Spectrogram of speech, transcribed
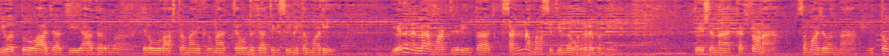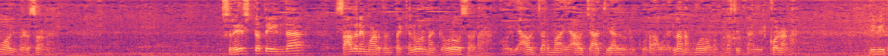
ಇವತ್ತು ಆ ಜಾತಿ, ಆ ಧರ್ಮ, ಕೆಲವು ರಾಷ್ಟ್ರ ನಾಯಕರನ್ನ ಕೆಲವೊಂದು ಜಾತಿಗೆ ಸೀಮಿತ ಮಾಡಿ ಏನೇನೆಲ್ಲ ಮಾಡ್ತಿದ್ದೀರಿ ಅಂತ ಸಣ್ಣ ಮನಸ್ಥಿತಿಯಿಂದ ಹೊರಗಡೆ ಬನ್ನಿ. ದೇಶನ ಕಟ್ಟೋಣ, ಸಮಾಜವನ್ನ ಉತ್ತಮವಾಗಿ ಬೆಳೆಸೋಣ. ಶ್ರೇಷ್ಠತೆಯಿಂದ ಸಾಧನೆ ಮಾಡಿದಂತ ಕೆಲವರನ್ನ ಗೌರವಿಸೋಣ. ಅವ್ರು ಯಾವ ಧರ್ಮ, ಯಾವ ಜಾತಿ ಆದ್ರೂ ಕೂಡ ಅವರೆಲ್ಲ ನಮ್ಮವರನ್ನು ಮನಸ್ಥಿತಿ ನಾವು ಇಟ್ಕೊಳ್ಳೋಣ. ವಿವಿಧ,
